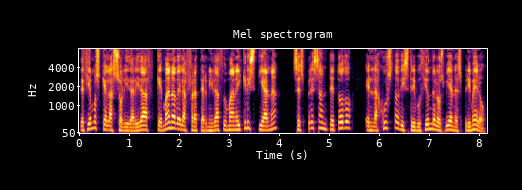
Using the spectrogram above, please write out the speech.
Decíamos que la solidaridad que emana de la fraternidad humana y cristiana se expresa ante todo en la justa distribución de los bienes, primero,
